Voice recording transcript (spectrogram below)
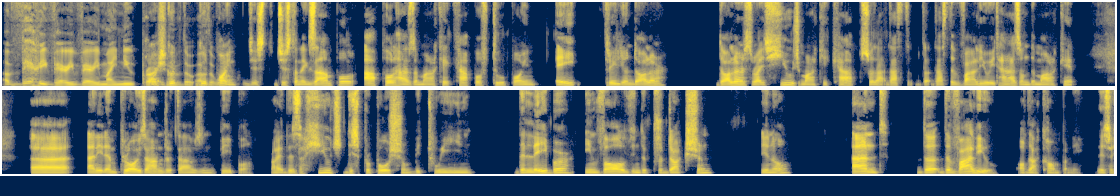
a very very very minute portion right. good, of the of good the point world. just just an example apple has a market cap of 2.8 trillion dollar dollars, right? It's huge market cap, so that that's the, that's the value it has on the market, uh, and it employs hundred thousand people, right? There's a huge disproportion between the labor involved in the production, you know, and the the value of that company. There's a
